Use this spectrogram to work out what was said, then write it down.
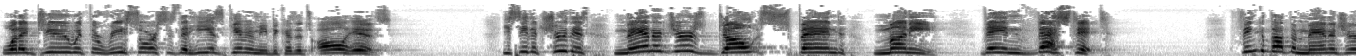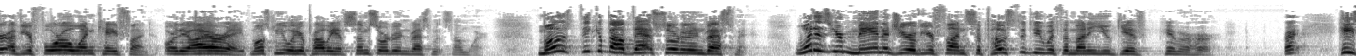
what I do with the resources that He has given me because it's all His. You see, the truth is, managers don't spend money, they invest it. Think about the manager of your 401k fund or the IRA. Most people here probably have some sort of investment somewhere. Most, think about that sort of investment. What is your manager of your fund supposed to do with the money you give him or her? Right? He's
